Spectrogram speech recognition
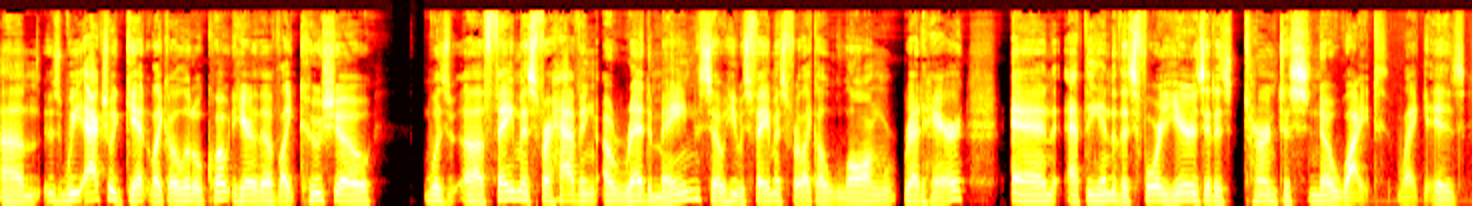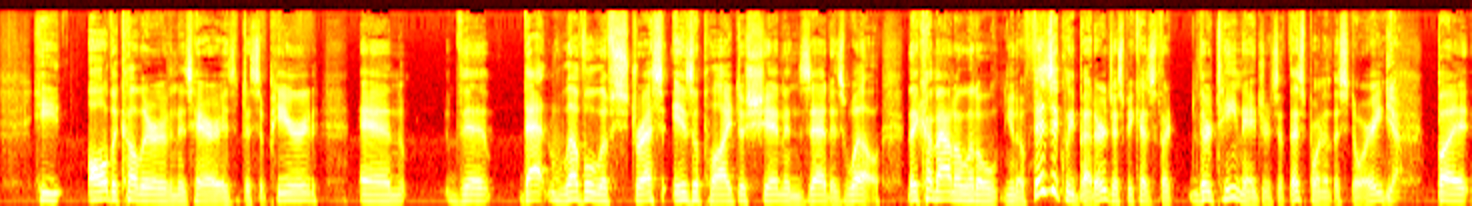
Um we actually get like a little quote here of like Kusho was uh, famous for having a red mane. So he was famous for like a long red hair. And at the end of this four years, it has turned to snow white. Like is he all the color in his hair is disappeared. And the that level of stress is applied to Shen and Zed as well. They come out a little, you know, physically better just because they're they're teenagers at this point of the story. Yeah. But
